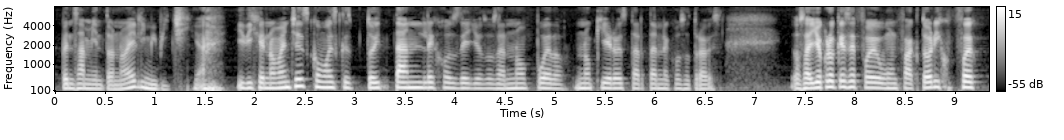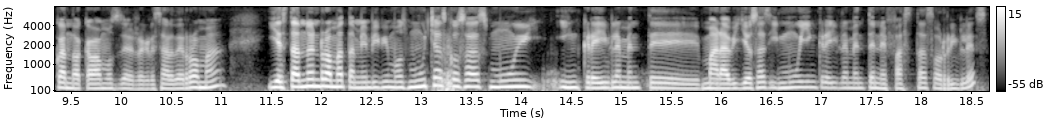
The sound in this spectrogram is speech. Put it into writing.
pensamiento, ¿no? Él y mi bichi. Y dije, no manches, ¿cómo es que estoy tan lejos de ellos? O sea, no puedo, no quiero estar tan lejos otra vez. O sea, yo creo que ese fue un factor y fue cuando acabamos de regresar de Roma. Y estando en Roma también vivimos muchas cosas muy increíblemente maravillosas y muy increíblemente nefastas, horribles.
